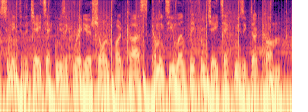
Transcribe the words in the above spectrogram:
Listening to the JTech Music Radio Show and podcast, coming to you monthly from jtechmusic.com.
